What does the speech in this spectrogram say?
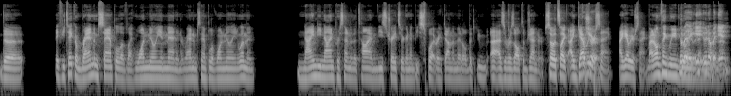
the, if you take a random sample of like one million men and a random sample of one million women, ninety nine percent of the time these traits are going to be split right down the middle, but uh, as a result of gender. So it's like I get For what you're saying. I get what you're saying, but I don't think we need to No, go. but, it it- no, but in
